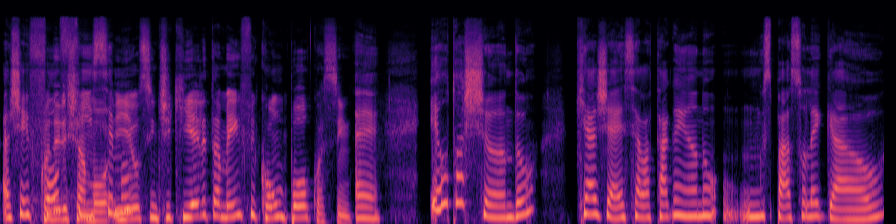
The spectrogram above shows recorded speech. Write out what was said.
Achei quando ele chamou. E eu senti que ele também ficou um pouco assim. É. Eu tô achando que a Jessie, ela tá ganhando um espaço legal,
